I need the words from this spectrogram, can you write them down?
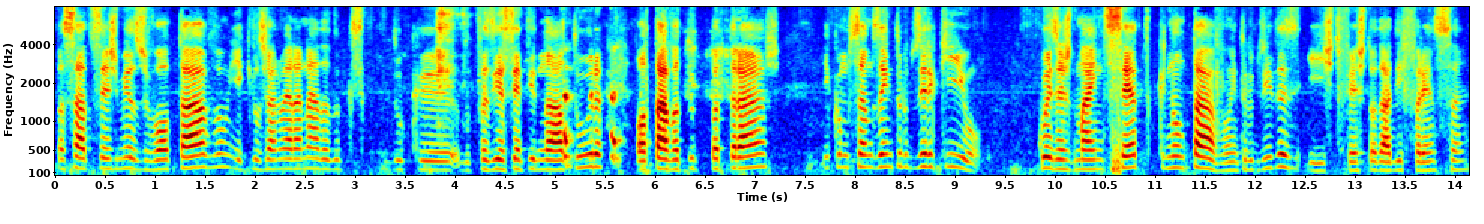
passado seis meses voltavam e aquilo já não era nada do que, do que, do que fazia sentido na altura, voltava tudo para trás e começamos a introduzir aqui coisas de mindset que não estavam introduzidas e isto fez toda a diferença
